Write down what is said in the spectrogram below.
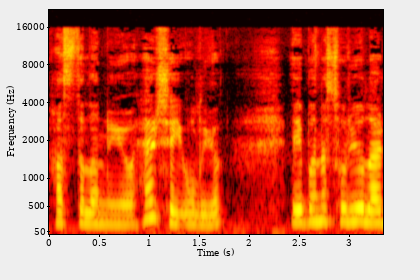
hastalanıyor. Her şey oluyor. E, bana soruyorlar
